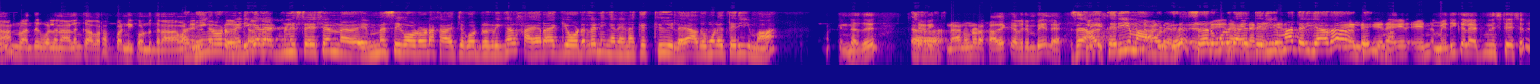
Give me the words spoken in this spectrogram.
நான் வந்து இவ்வளவு நாளும் கவர் அப் பண்ணி கொண்டு வந்தேன். அவன் நீங்கள் ஒரு எனக்கு மெடிக்கல். அட்மினிஸ்ட்ரேஷன் எம்எஸ்சி கோடோட காய்ச்சி கொண்டிருக்கீங்க ஹயராக்கி ஓடல நீங்கள் எனக்கு கீழே அது உங்களுக்கு தெரியுமா? என்னது? சரி நான் உன்னோட கதைக்க விரும்பல. சார் அது தெரியுமா உங்களுக்கு? சார் உங்களுக்கு அது தெரியுமா தெரியாதா? மெடிக்கல் அட்மினிஸ்ட்ரேஷன்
